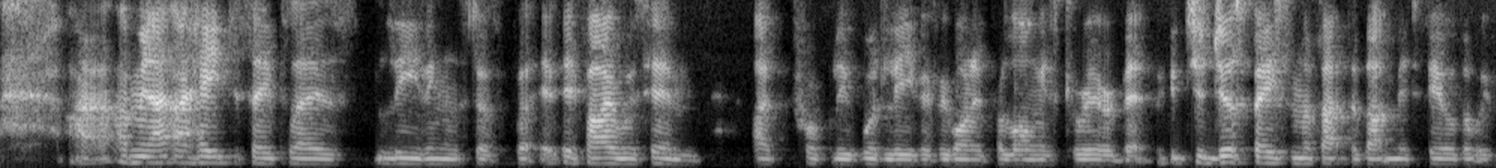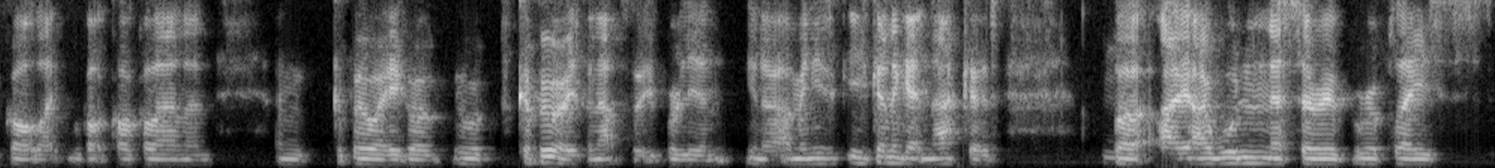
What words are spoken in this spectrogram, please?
I, I mean, I, hate to say players leaving and stuff, but if, if I was him, I probably would leave if we wanted to prolong his career a bit. Just based on the fact of that midfield that we've got, like we've got Coquelin and and Capoue, who, are, who Capoue has been absolutely brilliant. You know, I mean, he's he's going to get knackered, mm. but I, I wouldn't necessarily replace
